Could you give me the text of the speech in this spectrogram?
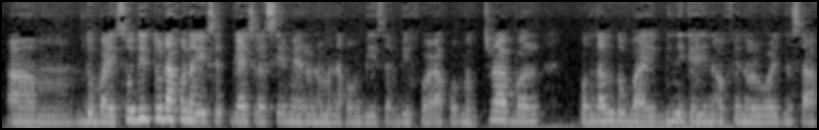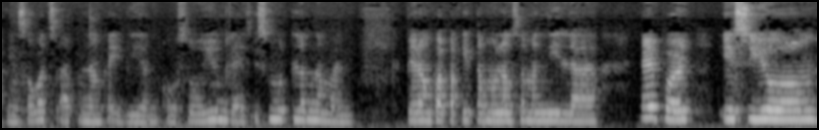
um, Dubai. So, dito na ako nag-exit guys kasi meron naman akong visa before ako mag-travel puntang Dubai. Binigay na off-forward na sa akin sa WhatsApp ng kaibigan ko. So, yun guys, smooth lang naman. Pero ang papakita mo lang sa Manila Airport is yung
